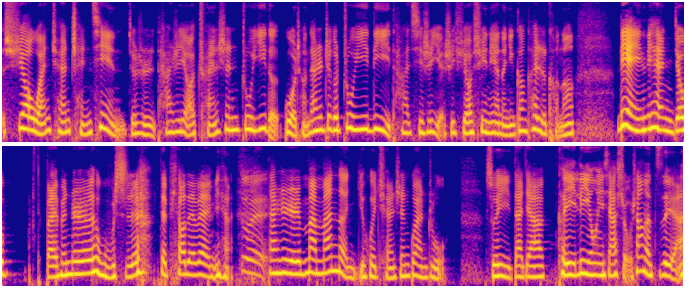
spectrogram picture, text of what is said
需要完全沉浸，就是它是要全身注意的过程，但是这个注意力它其实也是需要训练的，你刚开始可能练一练你就。百分之五十 在飘在外面，对，但是慢慢的你就会全神贯注，所以大家可以利用一下手上的资源。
